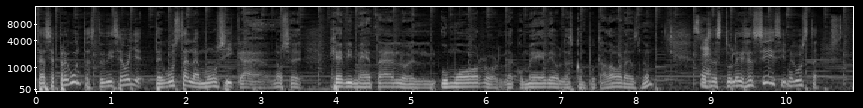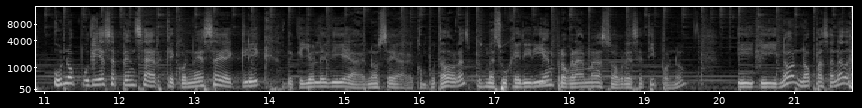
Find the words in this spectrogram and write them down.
te hace preguntas, te dice, oye, ¿te gusta la música, no sé, heavy metal o el humor o la comedia o las computadoras, ¿no? Entonces tú le dices, sí, sí me gusta. Uno pudiese pensar que con ese clic de que yo le di a, no sé, a computadoras, pues me sugerirían programas sobre ese tipo, ¿no? Y, no, no pasa nada.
